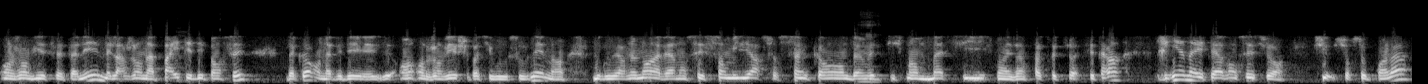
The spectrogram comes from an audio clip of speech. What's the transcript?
en janvier cette année, mais l'argent n'a pas été dépensé. D'accord? On avait des en, janvier, je ne sais pas si vous vous souvenez, mais le gouvernement avait annoncé 100 milliards sur 5 ans d'investissements massifs dans les infrastructures, etc. Rien n'a été avancé sur sur, ce point-là.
